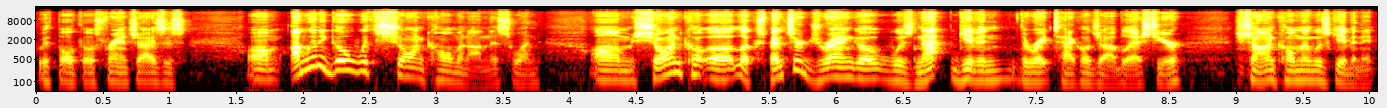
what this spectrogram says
with both those franchises. Um, I'm going to go with Shon Coleman on this one. Um, Shon, uh, look, Spencer Drango was not given the right tackle job last year. Shon Coleman was given it.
